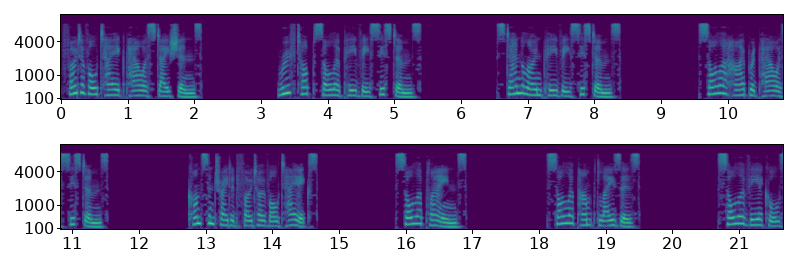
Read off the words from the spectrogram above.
Photovoltaic power stations. Rooftop solar PV systems. Standalone PV systems. Solar hybrid power systems. Concentrated photovoltaics. Solar planes. Solar pumped lasers. Solar vehicles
